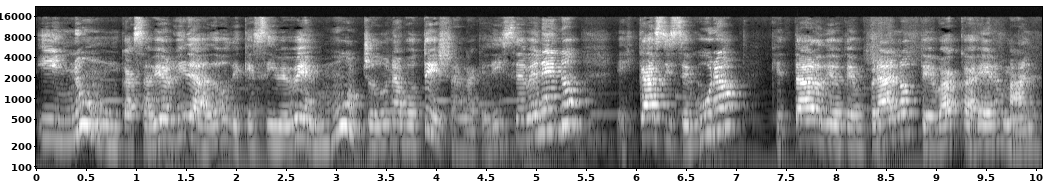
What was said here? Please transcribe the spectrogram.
y nunca se había olvidado de que si bebés mucho de una botella en la que dice veneno, es casi seguro que tarde o temprano te va a caer mal.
